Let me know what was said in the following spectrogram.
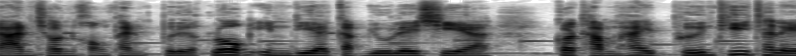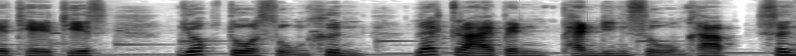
การชนของแผ่นเปลือกโลกอินเดียกับยูเรเชีย ก็ทำให้พื้นที่ทะเลเททิส ยกตัวสูงขึ้น และกลายเป็นแผ่นดินสูงครับ ซึ่ง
